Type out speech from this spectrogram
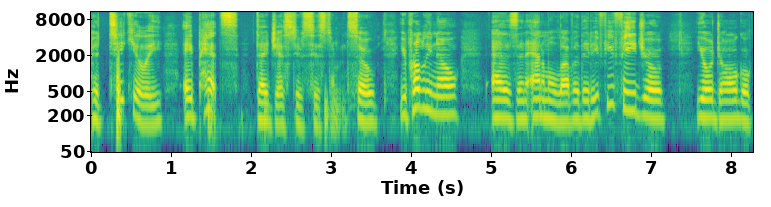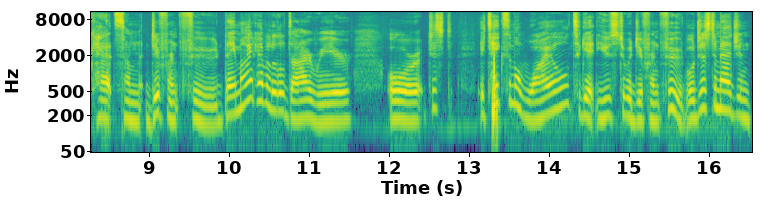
particularly a pet's digestive system. So you probably know as an animal lover that if you feed your your dog or cat some different food, they might have a little diarrhea or just it takes them a while to get used to a different food. Well, just imagine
